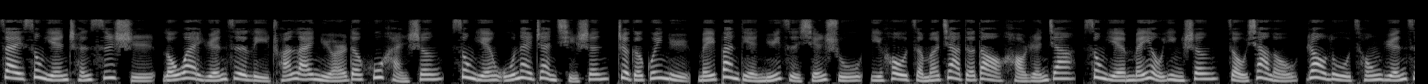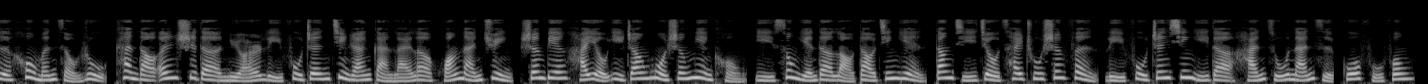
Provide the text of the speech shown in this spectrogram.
在宋妍沉思时，楼外园子里传来女儿的呼喊声。宋妍无奈站起身，这个闺女没半点女子娴熟，以后怎么嫁得到好人家？宋妍没有应声，走下楼，绕路从园子后门走入，看到恩师的女儿李富珍竟然赶来了黄南郡，身边还有一张陌生面孔。以宋妍的老道经验，当即就猜出身份：李富珍心仪的韩族男子郭福峰。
